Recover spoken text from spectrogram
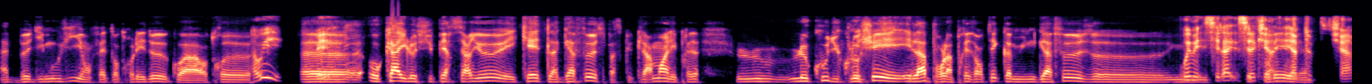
un buddy movie en fait entre les deux, quoi, entre ah oui, euh, Hawkeye le super sérieux et Kate la gaffeuse, parce que clairement, elle est pré- le, le coup du clocher est là pour la présenter comme une gaffeuse. euh, une- oui, mais c'est là, c'est là qu'il y a, il y a un petit un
